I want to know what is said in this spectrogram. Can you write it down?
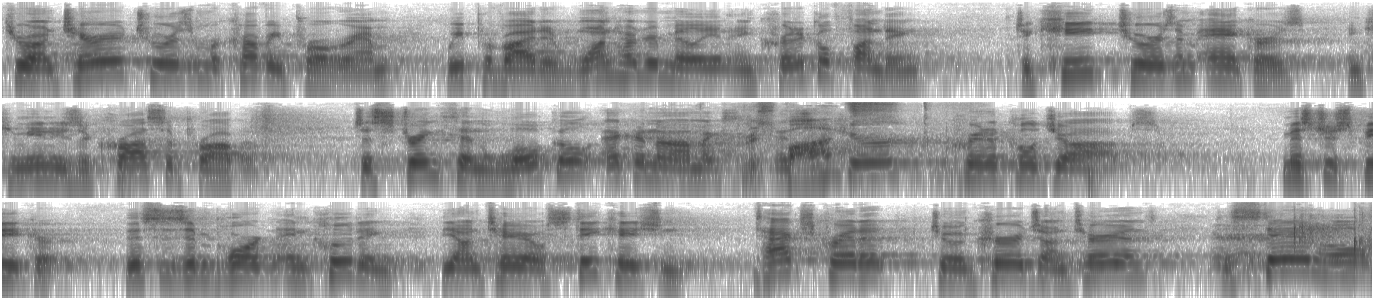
Through Ontario Tourism Recovery Program, we provided 100 million in critical funding to key tourism anchors in communities across the province to strengthen local economics Response? and secure critical jobs. Mr. Speaker, this is important, including the Ontario Staycation Tax Credit to encourage Ontarians to stay at home,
